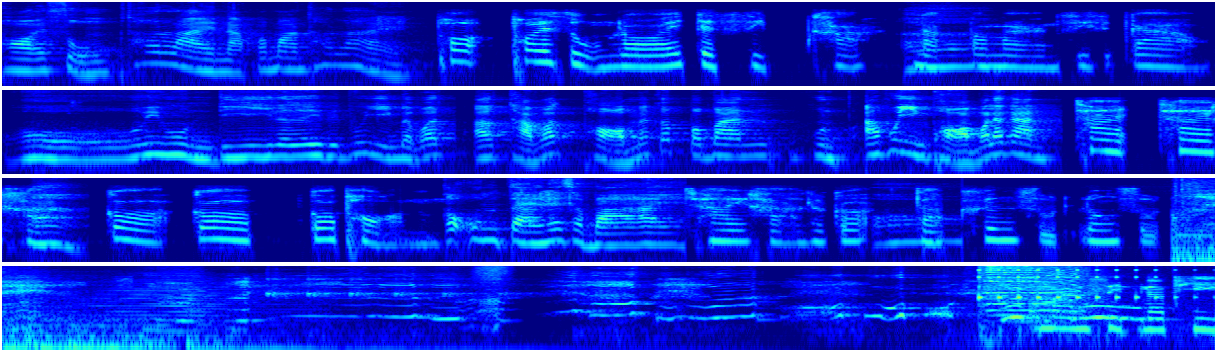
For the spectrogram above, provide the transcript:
พลอยสูงเท่าไหร่หนักประมาณเท่าไหร่ พอพลอยสูงร้อยเจ็ดสิบค่ะ อ่า หนักประมาณสี่สิบเก้าโอ้ยหุ่นดีเลยเป็นผู้หญิงแบบว่าเอาถามว่าผอมไหมก็ประมาณหุ่นอะผู้หญิงผอมก็แล้วกัน ใช่ใช่ค่ะ อ่า ก็ก็ก็ผอมก็อุ้มแตงได้สบาย ใช่ค่ะ แล้วก็อ๋อ จับขึ้นสุดลงสุด ประมาณสิบนาที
